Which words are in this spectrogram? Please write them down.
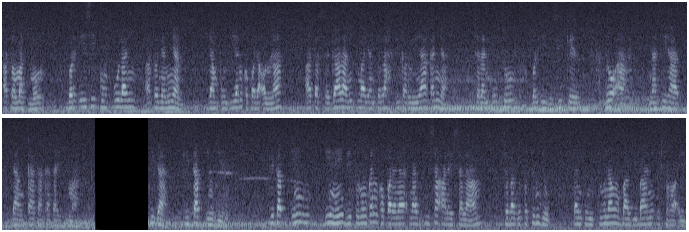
atau Mazmur berisi kumpulan atau nyanyian dan pujian kepada Allah atas segala nikmat yang telah dikaruniakannya. Selain itu berisi zikir, doa, nasihat dan kata-kata hikmah. 3. Kitab Injil Kitab in, ini diturunkan kepada Nabi Isa alaihissalam sebagai petunjuk dan tuntunan bagi Bani Israel.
